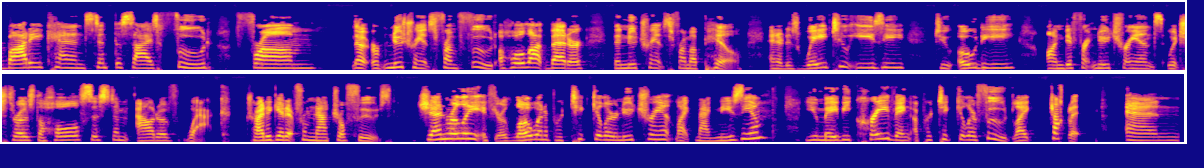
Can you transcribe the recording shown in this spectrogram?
body can synthesize food from uh, or nutrients from food a whole lot better than nutrients from a pill. And it is way too easy to od on different nutrients which throws the whole system out of whack. Try to get it from natural foods. Generally, if you're low in a particular nutrient like magnesium, you may be craving a particular food like chocolate. And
